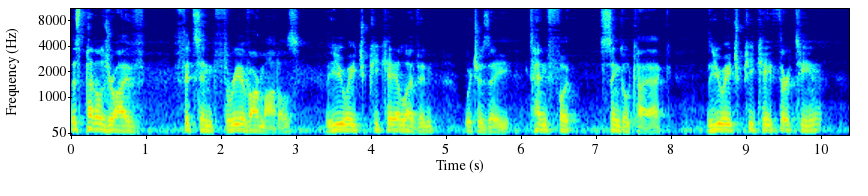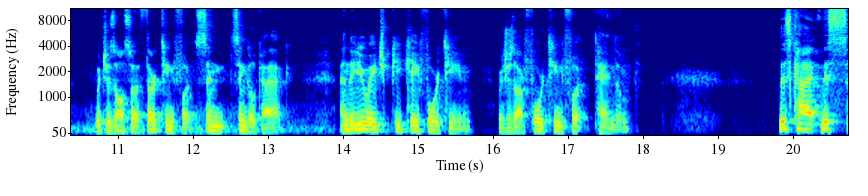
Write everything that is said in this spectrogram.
This pedal drive fits in three of our models. The UHPK11, which is a 10 foot single kayak. The UHPK13, which is also a 13 foot single kayak and the UHPK14, which is our 14 foot tandem. This, this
